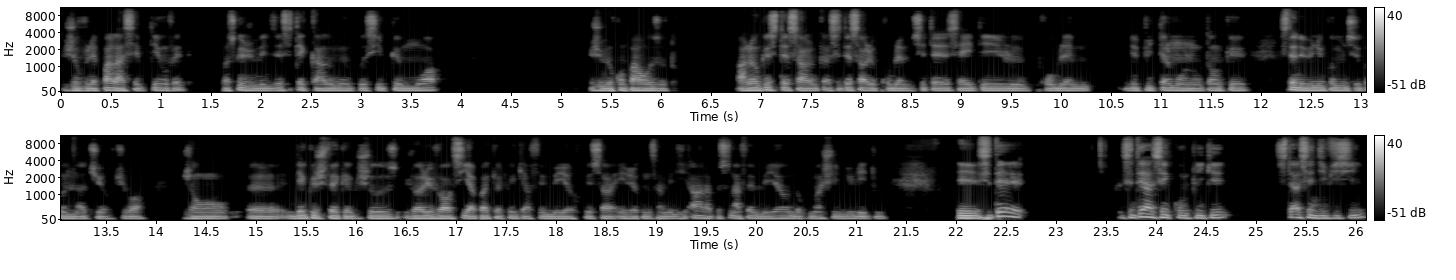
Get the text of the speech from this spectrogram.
je voulais pas l'accepter en fait. Parce que je me disais c'était carrément impossible que moi, je me compare aux autres. Alors que c'était ça le cas, c'était ça le problème. C'était, ça a été le problème depuis tellement longtemps que c'était devenu comme une seconde nature, tu vois. Genre, euh, dès que je fais quelque chose, je vais aller voir s'il n'y a pas quelqu'un qui a fait meilleur que ça. Et je commence à me dire, ah, la personne a fait meilleur, donc moi je suis nul et tout. Et c'était, c'était assez compliqué. C'était assez difficile.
